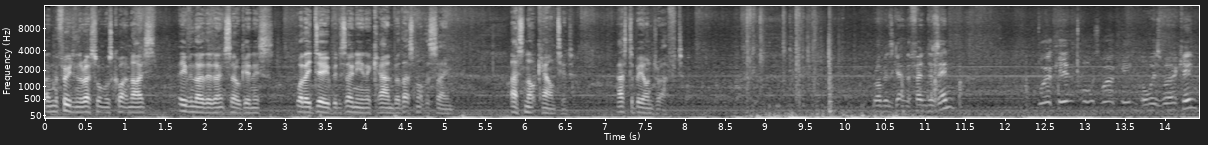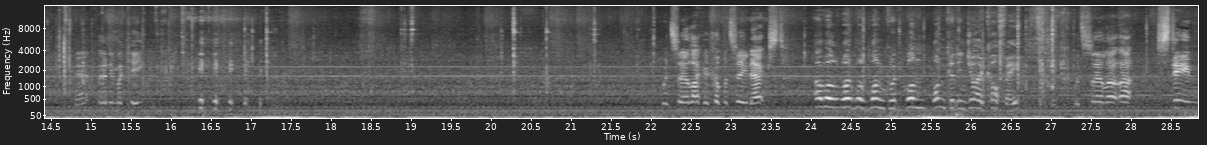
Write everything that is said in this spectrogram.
and the food in the restaurant was quite nice, even though they don't sell Guinness. Well, they do, but it's only in a can, but that's not the same. That's not counted. Has to be on draft. Robin's getting the fenders in. Working, always working. Always working. Yeah, earning my keep. Would Sir like a cup of tea next? Oh well, well, well, one could one one could enjoy coffee. Would Sir like that steamed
